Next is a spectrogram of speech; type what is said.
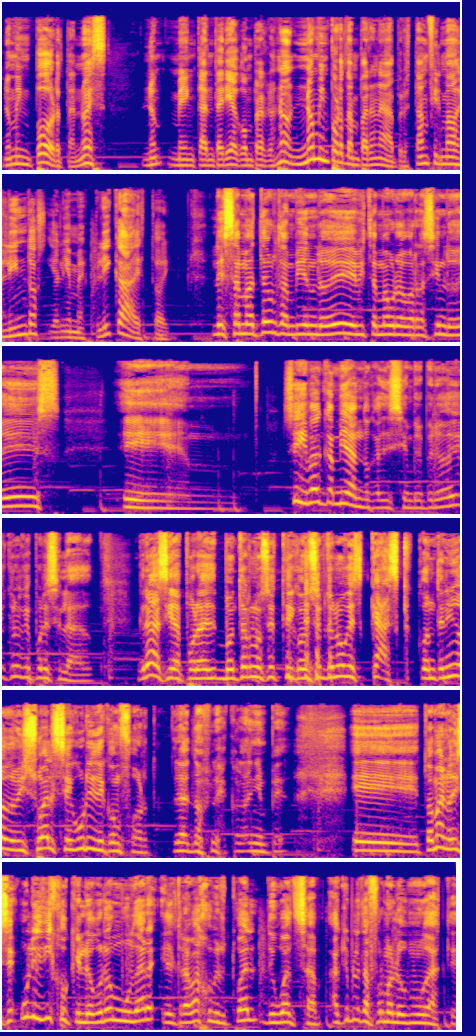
no me importan. No es, no, me encantaría comprarlos. No, no me importan para nada, pero están filmados lindos y alguien me explica, estoy. Les Amateur también lo es, viste, Mauro Barracín lo es. Eh, sí, van cambiando casi siempre, pero eh, creo que es por ese lado. Gracias por montarnos este concepto nuevo que es CASC, contenido audiovisual seguro y de confort. No le acordé ni en pedo. Eh, Tomás nos dice, Uli dijo que logró mudar el trabajo virtual de WhatsApp. ¿A qué plataforma lo mudaste?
